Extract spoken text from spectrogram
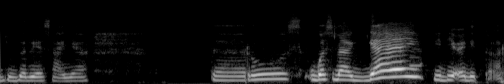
juga biasanya terus gue sebagai video editor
